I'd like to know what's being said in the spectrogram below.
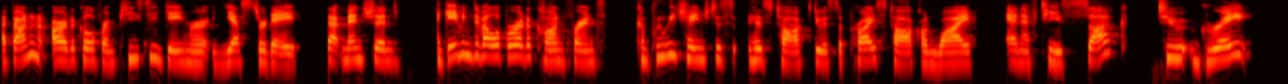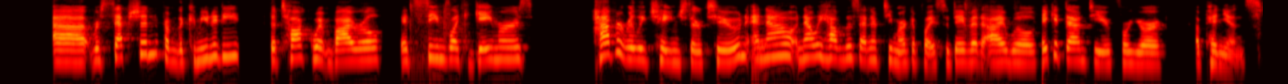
I found an article from PC Gamer yesterday that mentioned a gaming developer at a conference completely changed his, his talk to do a surprise talk on why NFTs suck to great uh, reception from the community. The talk went viral. It seems like gamers haven't really changed their tune. And now, now we have this NFT marketplace. So David, I will take it down to you for your opinions.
